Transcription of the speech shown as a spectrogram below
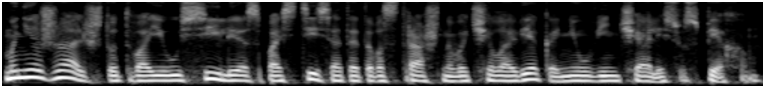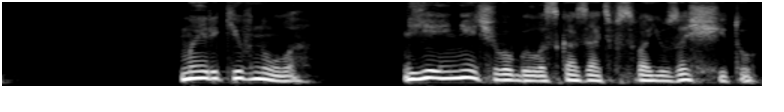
Мне жаль, что твои усилия спастись от этого страшного человека не увенчались успехом. Мэри кивнула. Ей нечего было сказать в свою защиту.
